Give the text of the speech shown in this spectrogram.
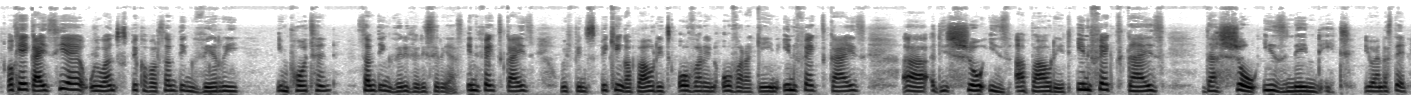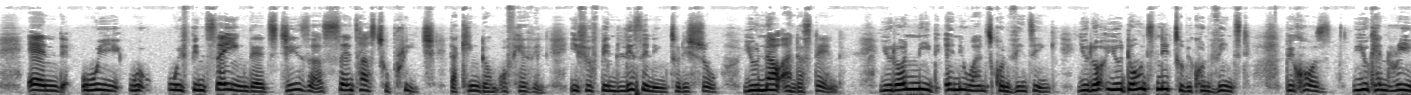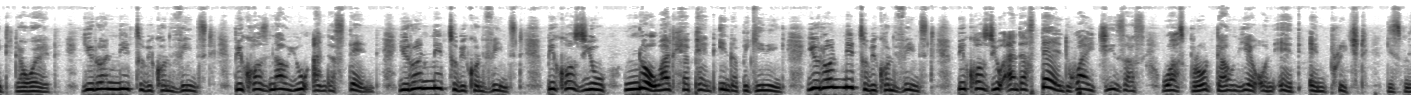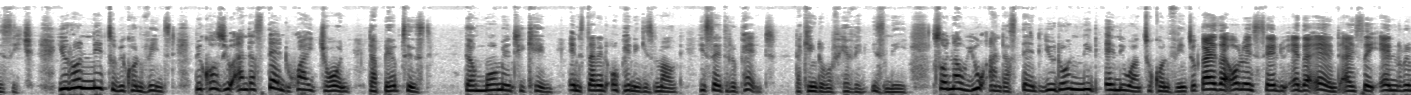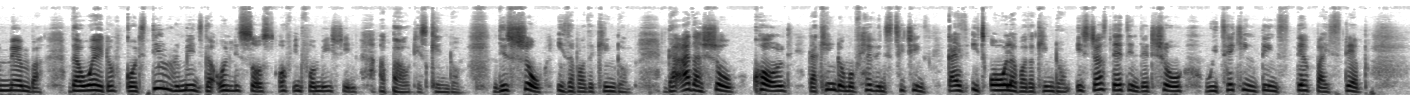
Okay, guys, here we want to speak about something very important, something very, very serious. In fact, guys, we've been speaking about it over and over again. In fact, guys, uh, this show is about it. In fact, guys, the show is named it. You understand? And we, we we've been saying that Jesus sent us to preach the kingdom of heaven. If you've been listening to the show, you now understand. You don't need anyone's convincing. You don't you don't need to be convinced because you can read the word. You don't need to be convinced because now you understand. You don't need to be convinced because you know what happened in the beginning. You don't need to be convinced because you understand why Jesus was brought down here on earth and preached this message. You don't need to be convinced because you understand why John the Baptist, the moment he came and started opening his mouth, he said, Repent the kingdom of heaven is near. So now you understand. You don't need anyone to convince you. Guys, I always tell you at the end, I say, and remember, the word of God still remains the only source of information about his kingdom. This show is about the kingdom. The other show called the kingdom of heaven's teachings guys it's all about the kingdom it's just that in that show we're taking things step by step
